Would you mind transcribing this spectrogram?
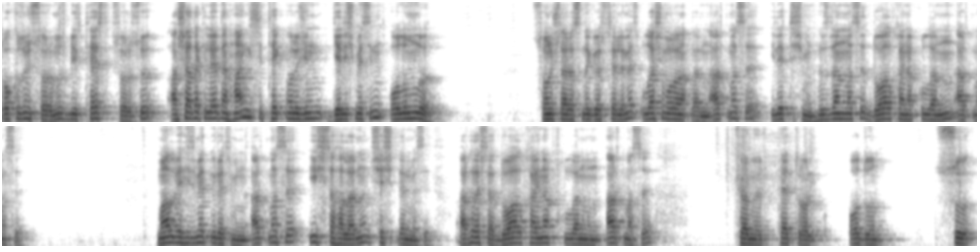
Dokuzuncu sorumuz bir test sorusu. Aşağıdakilerden hangisi teknolojinin gelişmesinin olumlu sonuçlar arasında gösterilemez? Ulaşım olanaklarının artması, iletişimin hızlanması, doğal kaynak kullanımının artması. Mal ve hizmet üretiminin artması, iş sahalarının çeşitlenmesi. Arkadaşlar doğal kaynak kullanımının artması, kömür, petrol, odun, su,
